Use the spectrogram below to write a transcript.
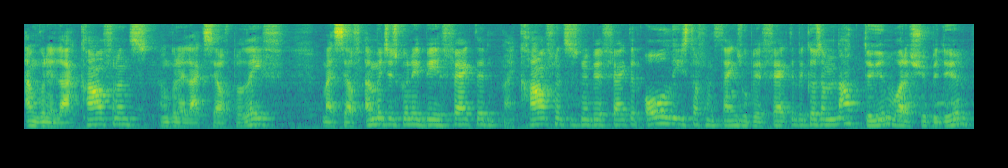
I'm going to lack confidence, I'm going to lack self belief, my self image is going to be affected, my confidence is going to be affected, all these different things will be affected because I'm not doing what I should be doing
